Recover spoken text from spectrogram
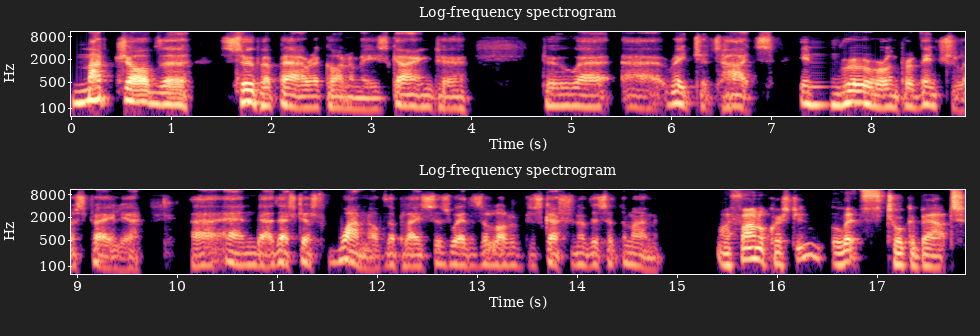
Much of the superpower economy is going to to uh, uh, reach its heights in rural and provincial Australia. Uh, and uh, that's just one of the places where there's a lot of discussion of this at the moment. My final question let's talk about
